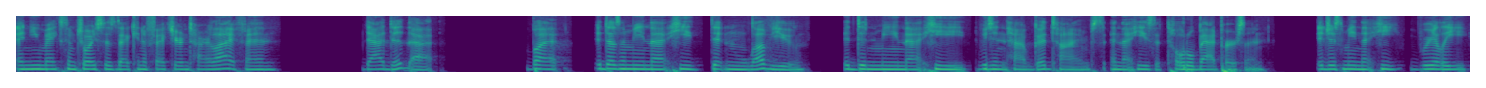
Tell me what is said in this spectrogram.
and you make some choices that can affect your entire life. And dad did that. But it doesn't mean that he didn't love you. It didn't mean that he we didn't have good times and that he's a total bad person. It just mean that he really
